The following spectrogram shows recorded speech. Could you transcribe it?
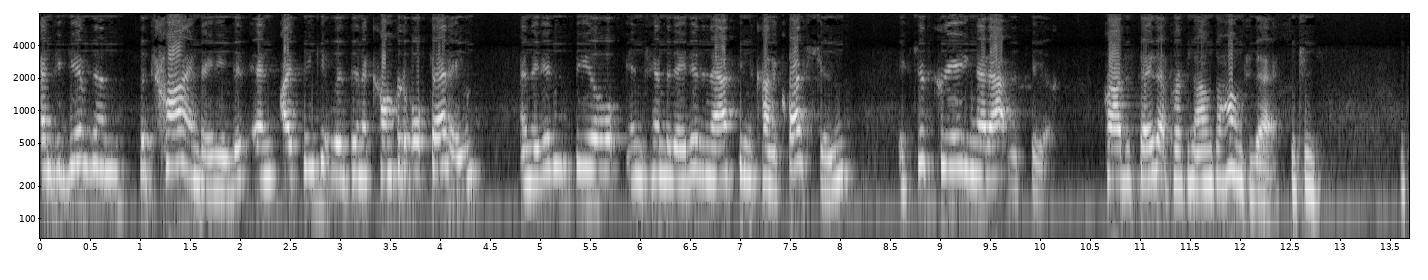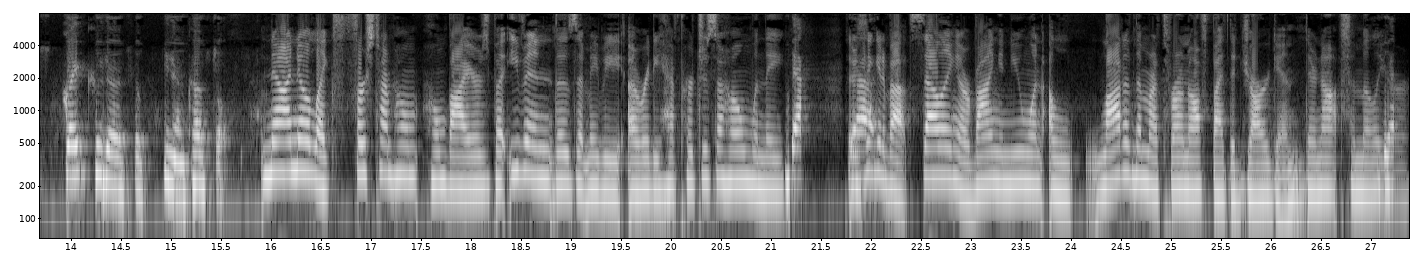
and to give them the time they needed. And I think it was in a comfortable setting and they didn't feel intimidated in asking the kind of questions. It's just creating that atmosphere. Proud to say that person owns a home today, which is it's great kudos for, you know, Coastal. Now I know like first time home home buyers, but even those that maybe already have purchased a home when they yeah. they're yeah. thinking about selling or buying a new one, a lot of them are thrown off by the jargon. They're not familiar yeah.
